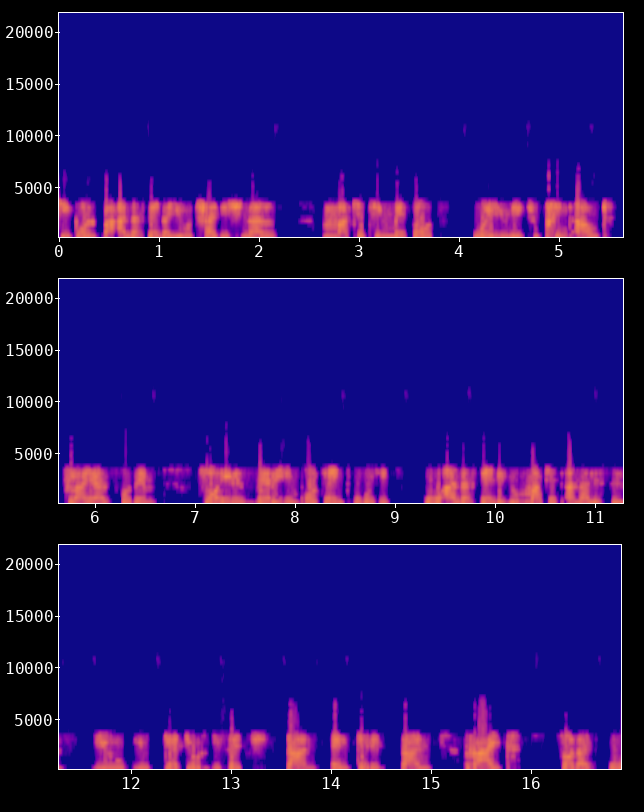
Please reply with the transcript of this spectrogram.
people ba understand your traditional marketing methods where you need to print out flyers for them. So it is very important ukuthi u understand your market analysis you you get your research done and get it done right so that u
